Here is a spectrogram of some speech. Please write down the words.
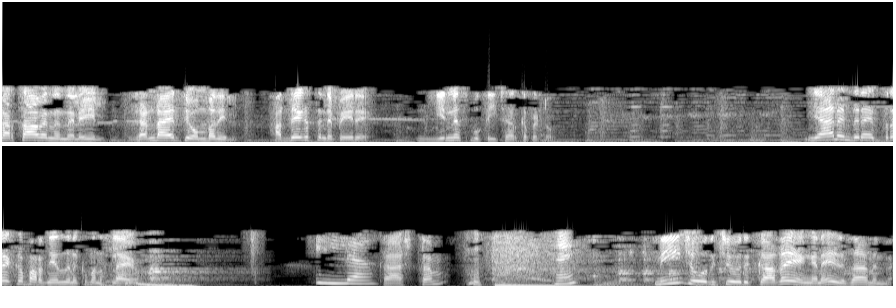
കർത്താവ് എന്ന നിലയിൽ രണ്ടായിരത്തി ഒമ്പതിൽ അദ്ദേഹത്തിന്റെ പേര് ഗിന്നസ് ബുക്കിൽ ചേർക്കപ്പെട്ടു. ഞാൻ എന്തിനാ ഇത്രയൊക്കെ പറഞ്ഞതെന്ന് നിനക്ക് മനസ്സിലായോ? ഇല്ല. കഷ്ടം. നീ ചോദിച്ച ഒരു കഥ എങ്ങനെ എഴുതാമെന്ന്.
